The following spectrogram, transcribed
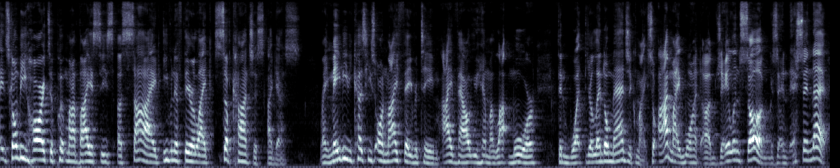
it's going to be hard to put my biases aside, even if they're like subconscious, I guess. Right? Maybe because he's on my favorite team, I value him a lot more than what the Orlando Magic might. So I might want uh, Jalen Suggs and this and that.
